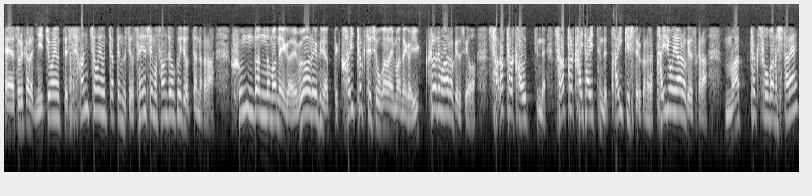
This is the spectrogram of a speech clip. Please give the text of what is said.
えー、それから2兆円売って3兆円売っちゃってるんですよ。先週も3000億以上売ってるんだから、ふんだんなマネーが MRF にあって、買いたくてしょうがないマネーがいくらでもあるわけですよ。下がったら買うって言うんで、下がったら買いたいって言うんで、待機してる金が大量にあるわけですから、全く相場の下ね、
